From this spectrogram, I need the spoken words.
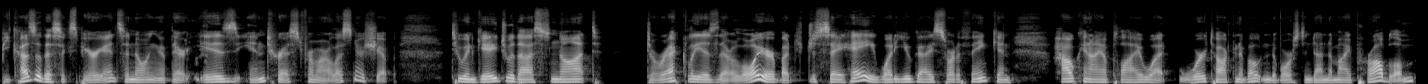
because of this experience and knowing that there is interest from our listenership to engage with us, not directly as their lawyer, but just say, hey, what do you guys sort of think? And how can I apply what we're talking about in Divorced and Done to my problem?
